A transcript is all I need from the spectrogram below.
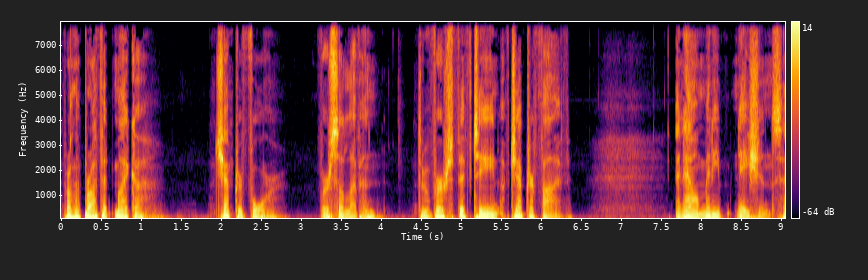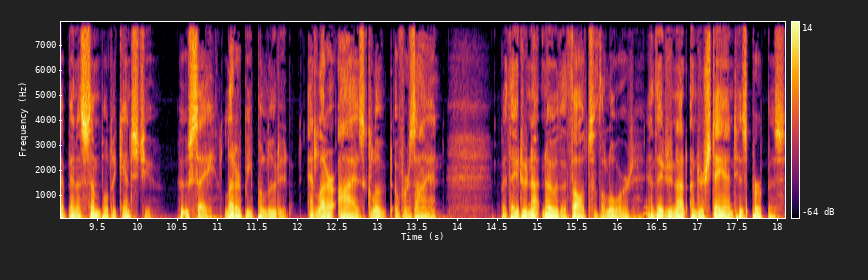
From the prophet Micah, chapter 4, verse 11 through verse 15 of chapter 5. And now many nations have been assembled against you, who say, Let her be polluted, and let her eyes gloat over Zion. But they do not know the thoughts of the Lord, and they do not understand his purpose,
